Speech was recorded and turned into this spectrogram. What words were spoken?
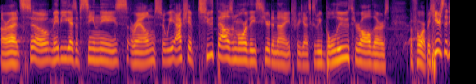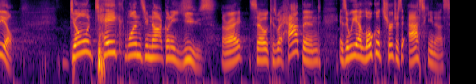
All right, so maybe you guys have seen these around. So we actually have 2,000 more of these here tonight for you guys because we blew through all those before. But here's the deal don't take ones you're not going to use, all right? So, because what happened is that we had local churches asking us,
